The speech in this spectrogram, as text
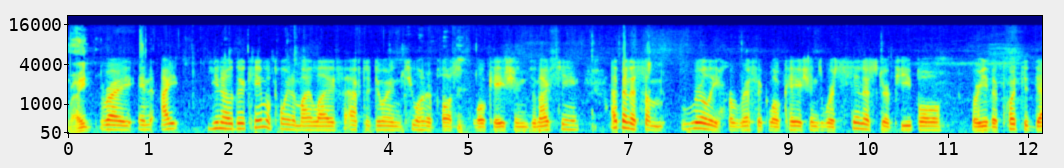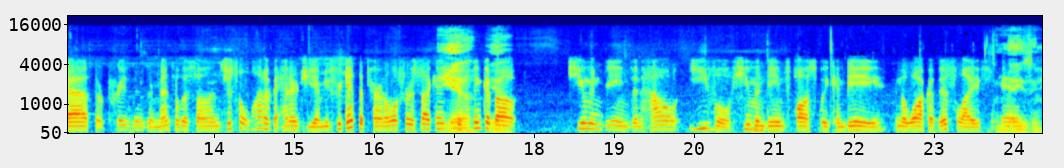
Right? Right. And I, you know, there came a point in my life after doing 200 plus locations, and I've seen, I've been to some really horrific locations where sinister people were either put to death or prisons or mental asylums, just a lot of energy. I mean, forget the paranormal for a second. Yeah, Just think yeah. about human beings and how evil human beings possibly can be in the walk of this life. It's And amazing.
